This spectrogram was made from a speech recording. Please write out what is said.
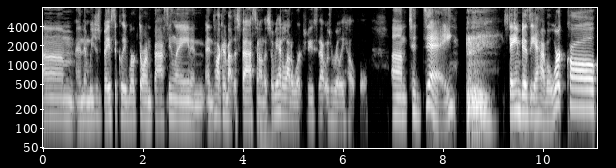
Um, and then we just basically worked on fasting lane and, and talking about this fast and all this. So we had a lot of work to do. So that was really helpful. Um, today, staying busy. I have a work call.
